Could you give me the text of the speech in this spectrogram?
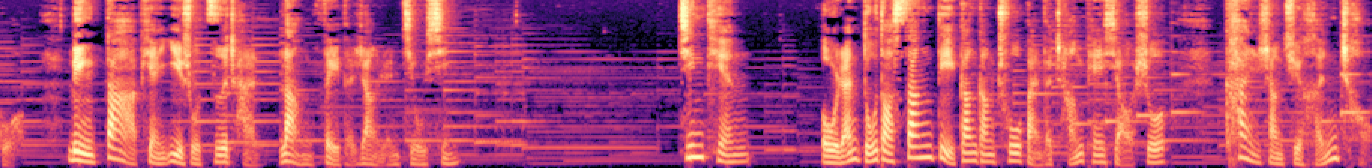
果，令大片艺术资产浪费的让人揪心。今天，偶然读到桑蒂刚刚出版的长篇小说。看上去很丑，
